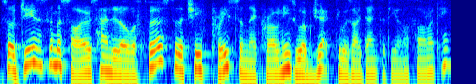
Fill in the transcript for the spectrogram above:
So Jesus the Messiah is handed over first to the chief priests and their cronies who object to his identity and authority,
